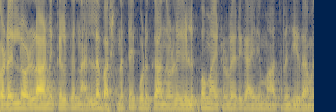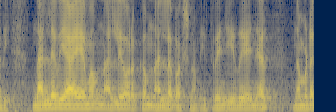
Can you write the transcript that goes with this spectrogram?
കുടലിലുള്ള അണുക്കൾക്ക് നല്ല ഭക്ഷണത്തെ കൊടുക്കുക എന്നുള്ള എളുപ്പമായിട്ടുള്ള ഒരു കാര്യം മാത്രം ചെയ്താൽ മതി. നല്ല വ്യായാമം നല്ല ഉറക്കം നല്ല ഭക്ഷണം. ഇത്രയും ചെയ്തു കഴിഞ്ഞാൽ നമ്മുടെ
